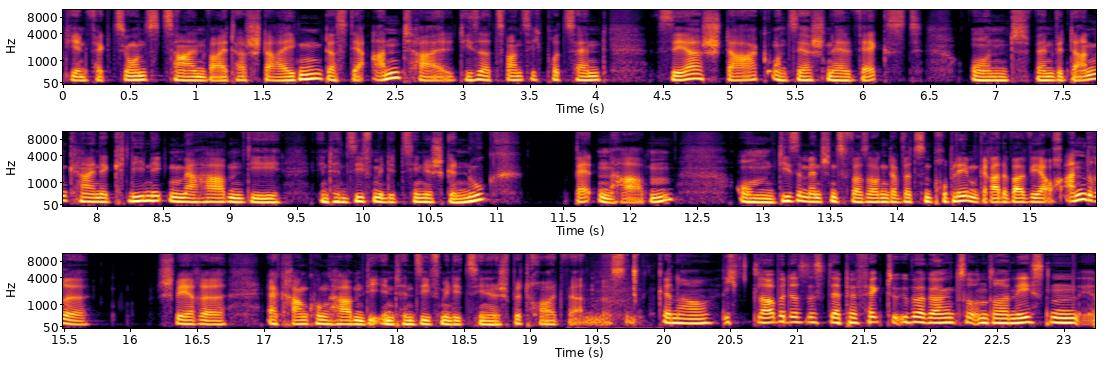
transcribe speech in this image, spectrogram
die Infektionszahlen weiter steigen, dass der Anteil dieser 20 Prozent sehr stark und sehr schnell wächst. Und wenn wir dann keine Kliniken mehr haben, die intensivmedizinisch genug Betten haben, um diese Menschen zu versorgen, da wird es ein Problem, gerade weil wir auch andere schwere Erkrankungen haben, die intensivmedizinisch betreut werden müssen. Genau. Ich glaube, das ist der perfekte Übergang zu unserer nächsten äh,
